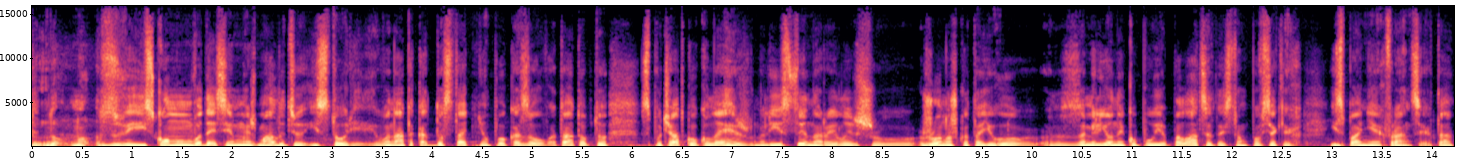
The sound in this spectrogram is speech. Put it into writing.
Ну, ну, З військовим в Одесі ми ж мали цю історію, і вона така достатньо показова. Та? Тобто, спочатку колеги-журналісти нарили, що жонушка та його за мільйони купує палаци, десь там по всяких Іспаніях, Франціях. Та?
